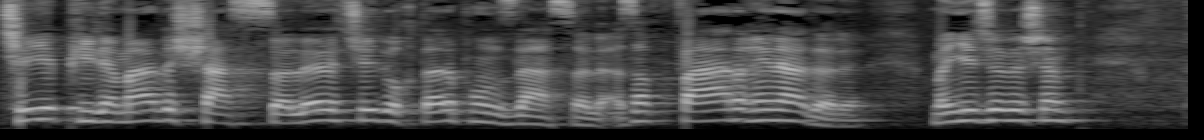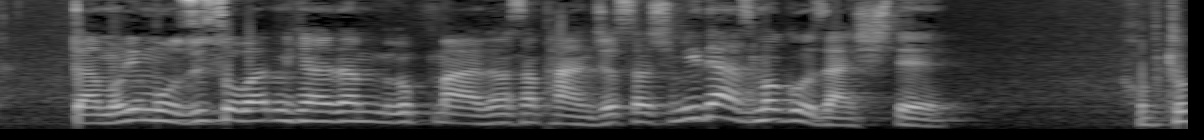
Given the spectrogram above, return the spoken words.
چه یه پیرمرد 60 ساله چه دختر 15 ساله. اصلا فرقی نداره. من یه جا داشتم در مورد موضوع صحبت می‌کردم می‌گفت مردم مثلا 50 سالش میگه از ما گذشته. خب تو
